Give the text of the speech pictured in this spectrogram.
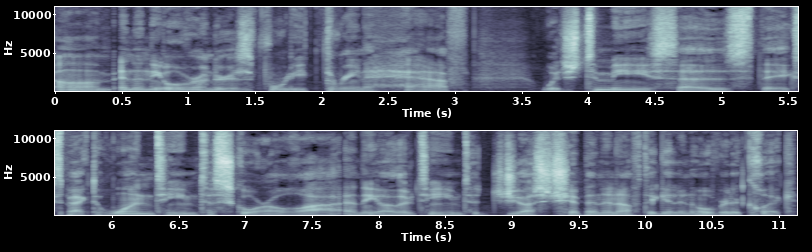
Um, and then the over under is 43 and a half which to me says they expect one team to score a lot and the other team to just chip in enough to get an over to click.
